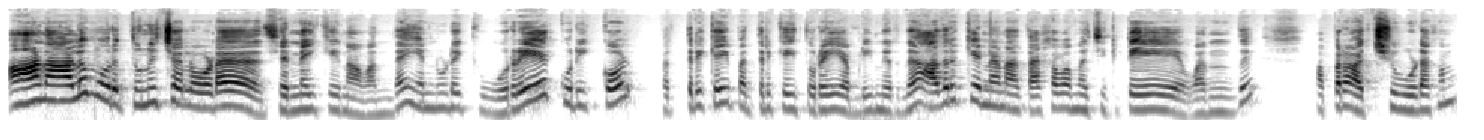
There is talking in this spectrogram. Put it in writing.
ஆனாலும் ஒரு துணிச்சலோட சென்னைக்கு நான் வந்தேன். என்னுடைய ஒரே குறிக்கோள் பத்திரிகை பத்திரிகை துறை அப்படின்னு இருந்தேன் அதற்கு என்ன நான் தகவமைச்சுக்கிட்டே வந்து அப்புறம் அச்சு ஊடகம்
